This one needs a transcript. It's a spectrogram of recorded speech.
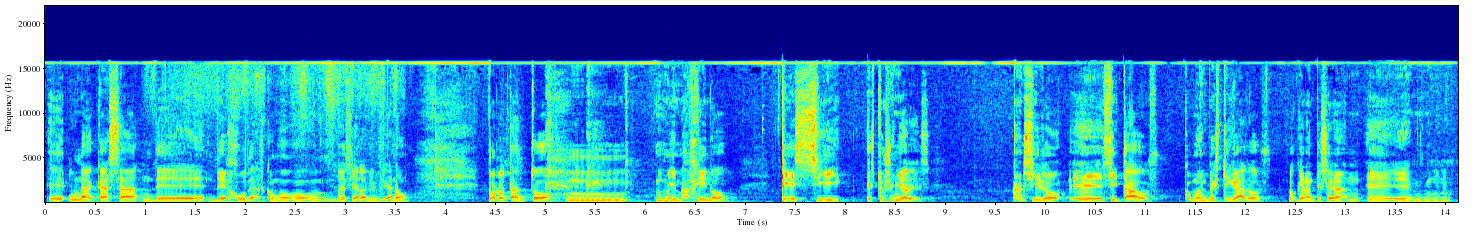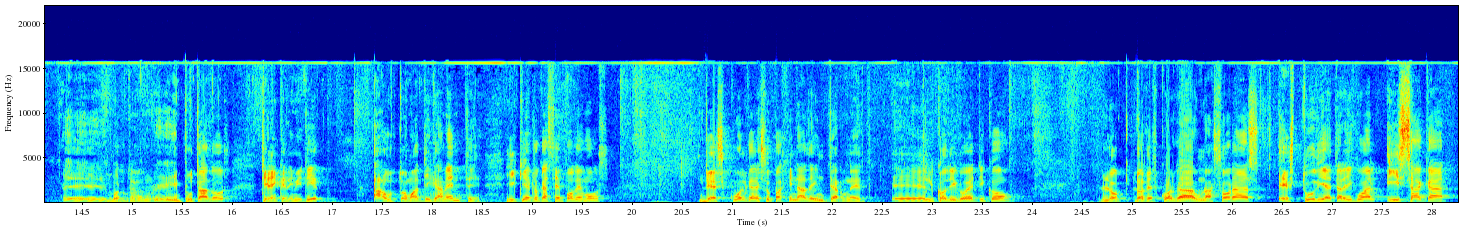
eh, una casa de, de, Judas, como decía la Biblia, ¿no? Por lo tanto, mm, me imagino que si estos señores han sido eh, citados como investigados, lo que antes eran eh, eh, imputados, tienen que dimitir automáticamente. ¿Y qué es lo que hace Podemos? Descuelga de su página de internet el código ético, lo, descuelga unas horas, estudia tal igual y saca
